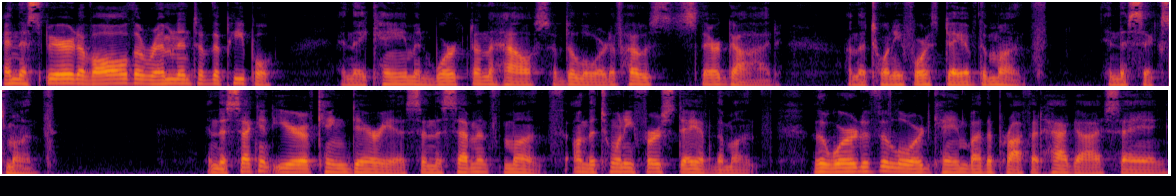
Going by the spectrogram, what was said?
and the spirit of all the remnant of the people. And they came and worked on the house of the Lord of hosts their God, on the twenty fourth day of the month, in the sixth month. In the second year of King Darius, in the seventh month, on the twenty first day of the month, the word of the Lord came by the prophet Haggai, saying,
